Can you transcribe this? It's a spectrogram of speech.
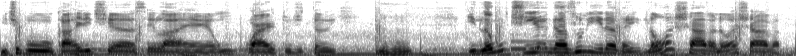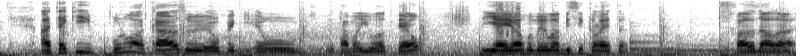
e, tipo, o carro ele tinha, sei lá, é, um quarto de tanque. Uhum. E não tinha gasolina, velho. Não achava, não achava. Até que, por um acaso, eu peguei. Eu, eu tava em um hotel e aí eu arrumei uma bicicleta. Pra andar lá.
